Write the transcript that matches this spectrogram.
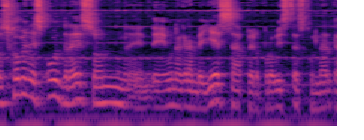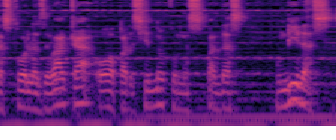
Los jóvenes uldre son eh, de una gran belleza, pero provistas con largas colas de vaca o apareciendo con las espaldas hundidas,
